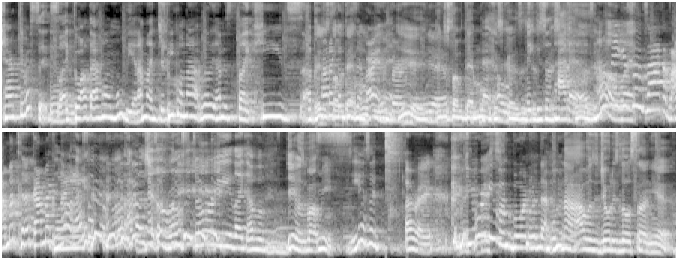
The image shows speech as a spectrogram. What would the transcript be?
characteristics like throughout that whole movie. And I'm like, do people not really understand? Like he's a They product of his movie. environment. Yeah, Yeah. they just love that movie That just oh, because make it's you some just, hot it's ass. fun. No, Making like, some tacos. I'm a cook. I'm a clean. no, that's like a real. I feel like that's a real story. Like of a Yeah, it was about me. yeah, it's like All right, you weren't even born with that one. Nah, I was Jody's little son. Yeah.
